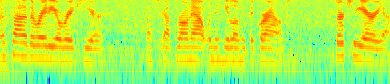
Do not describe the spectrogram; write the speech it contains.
No sign of the radio rig here. Must have got thrown out when the helo hit the ground. Search the area.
